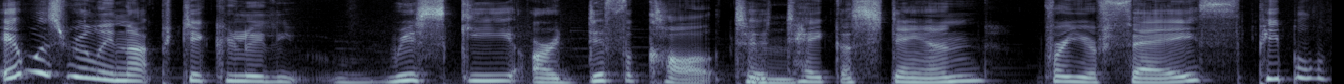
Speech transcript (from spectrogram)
it was really not particularly risky or difficult to mm. take a stand for your faith. People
